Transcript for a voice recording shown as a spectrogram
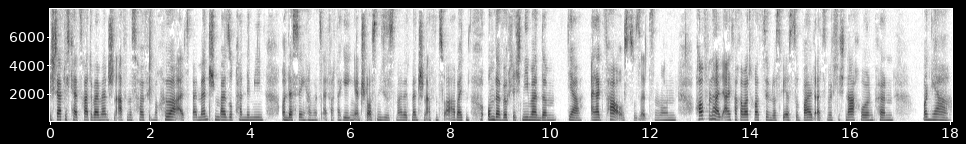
die Sterblichkeitsrate bei Menschenaffen ist häufig noch höher als bei Menschen bei so Pandemien. Und deswegen haben wir uns einfach dagegen entschlossen, dieses Mal mit Menschenaffen zu arbeiten, um da wirklich niemandem, ja, einer Gefahr auszusetzen. Und hoffen halt einfach aber trotzdem, dass wir es so bald als möglich nachholen können. Und ja,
